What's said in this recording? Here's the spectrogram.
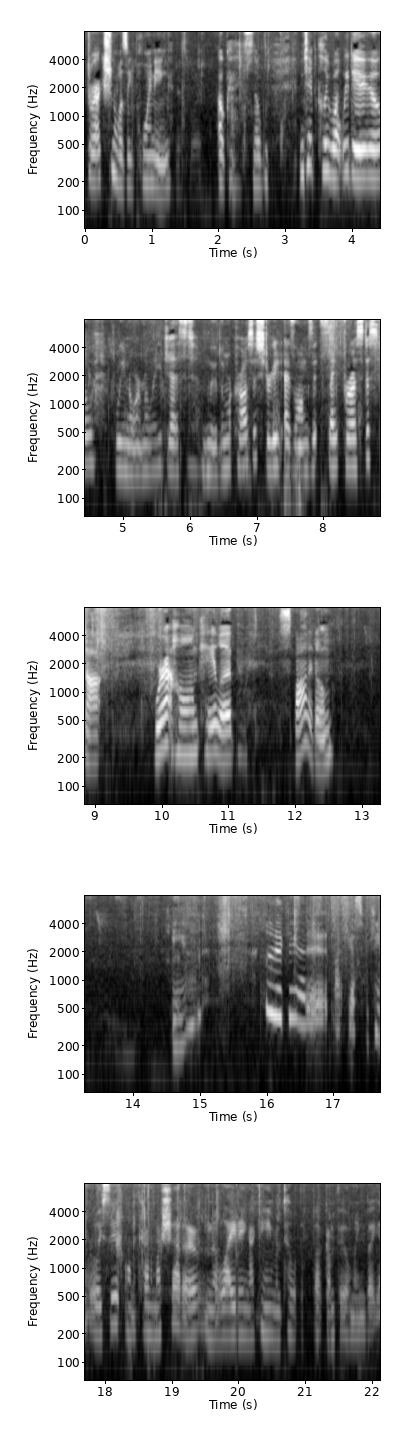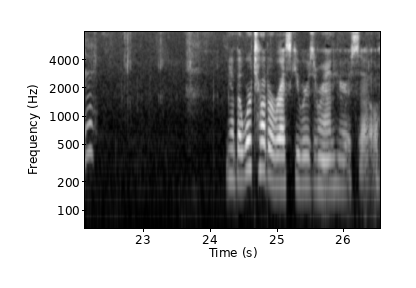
direction was he pointing? Okay, so we, typically what we do, we normally just move them across the street as long as it's safe for us to stop. We're at home. Caleb spotted them. And look at it. I guess we can't really see it on account of my shadow and the lighting. I can't even tell what the fuck I'm filming, but yeah. Yeah, but we're turtle rescuers around here, so.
